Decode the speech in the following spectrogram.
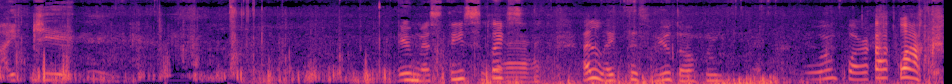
like it. Do you miss these places? I like this view though. We went for a walk.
